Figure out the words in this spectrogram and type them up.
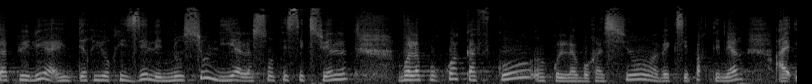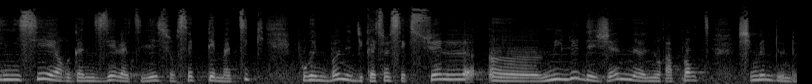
appelés à intérioriser les notions liées à la santé sexuelle. Voilà pourquoi CAFCO, en collaboration avec ses partenaires, a initié et organisé l'atelier sur cette thématique pour une bonne éducation sexuelle en milieu des jeunes, nous rapporte Chimène Dondo.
